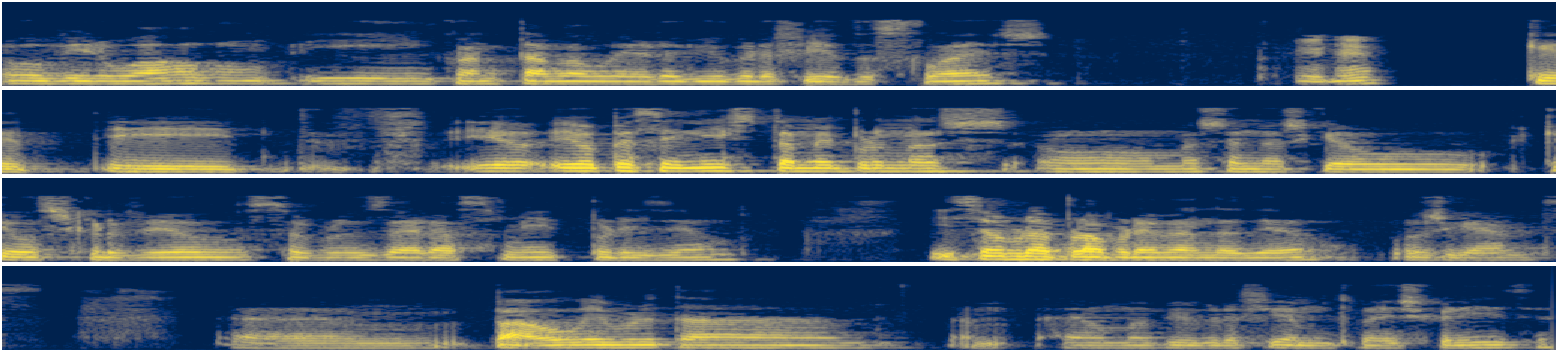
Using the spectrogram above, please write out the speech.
a ouvir o álbum e enquanto estava a ler a biografia do Slash. Uhum. Que, e eu, eu pensei nisto também por umas, umas cenas que, eu, que ele escreveu sobre o Zero Smith, por exemplo, e sobre a própria banda dele, os Gantz. Um, pá, o livro está. É uma biografia muito bem escrita,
